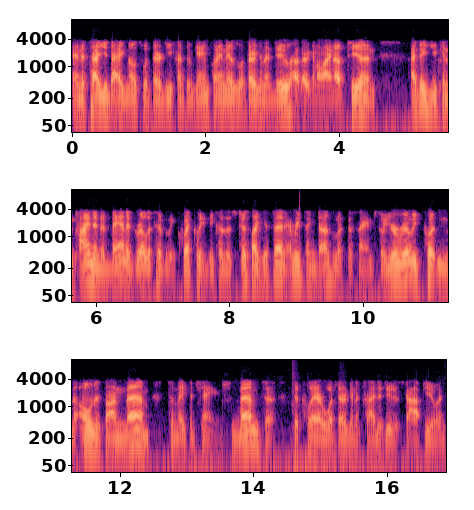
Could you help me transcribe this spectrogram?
and it's how you diagnose what their defensive game plan is, what they're going to do, how they're going to line up to you, and I think you can find an advantage relatively quickly because it's just like you said, everything does look the same. So you're really putting the onus on them to make a change, them to declare what they're going to try to do to stop you and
